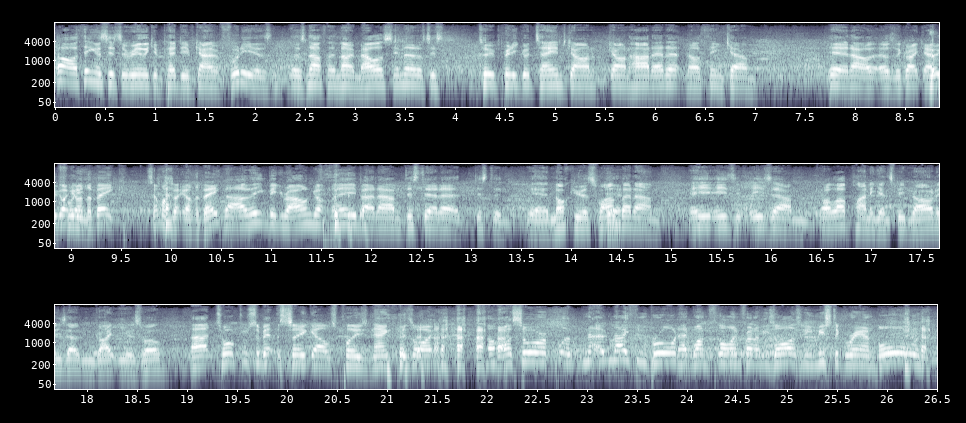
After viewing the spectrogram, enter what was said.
oh, I think it's just a really competitive game of footy. There's, there's nothing, no malice in it. It's just two pretty good teams going going hard at it, and I think. Um, yeah, no, it was a great game. Who got footy. you on the beak? Someone's got you on the beak. no, I think Big Rowan got me, but um, just a just a yeah, innocuous one. Yeah. But um, he, he's he's um, I love playing against Big Rowan. He's having a great year as well. Uh, talk to us about the Seagulls, please, Nank, because I, I saw a, Nathan Broad had one fly in front of his eyes and he missed a ground ball. And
